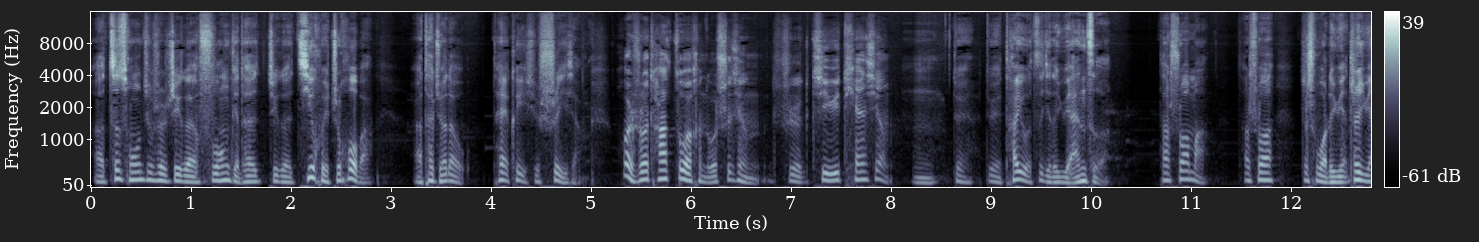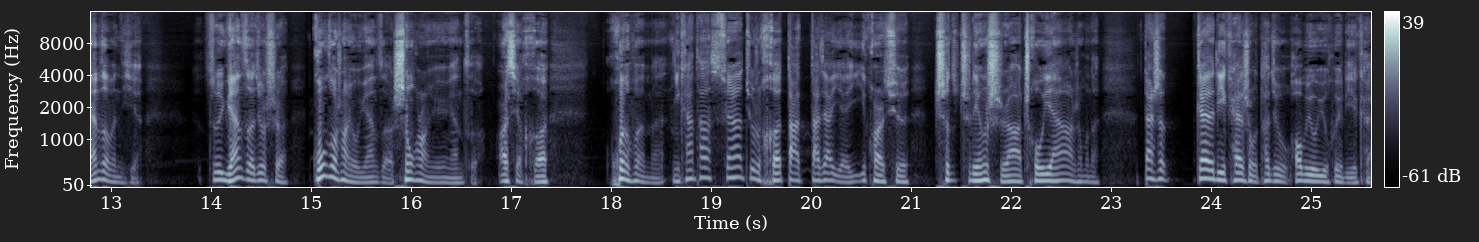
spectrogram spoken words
呃，自从就是这个富翁给他这个机会之后吧，啊，他觉得他也可以去试一下。或者说他做很多事情是基于天性，嗯，对对，他有自己的原则。他说嘛，他说这是我的原，这是原则问题。所以原则就是工作上有原则，生活上有原则，而且和混混们，你看他虽然就是和大大家也一块儿去吃吃零食啊、抽烟啊什么的，但是该离开的时候他就毫不犹豫会离开。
